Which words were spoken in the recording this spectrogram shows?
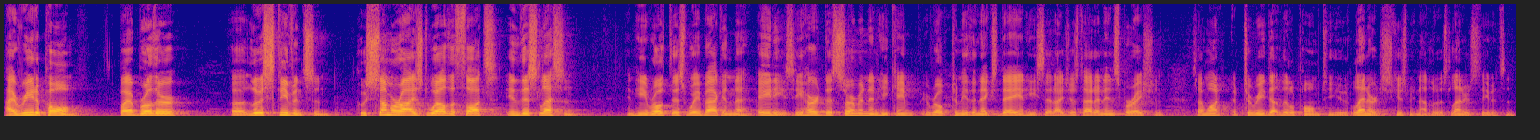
I read a poem by a brother, uh, Lewis Stevenson, who summarized well the thoughts in this lesson. And he wrote this way back in the 80s. He heard this sermon and he, came, he wrote to me the next day and he said, I just had an inspiration. So I want to read that little poem to you. Leonard, excuse me, not Lewis, Leonard Stevenson.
